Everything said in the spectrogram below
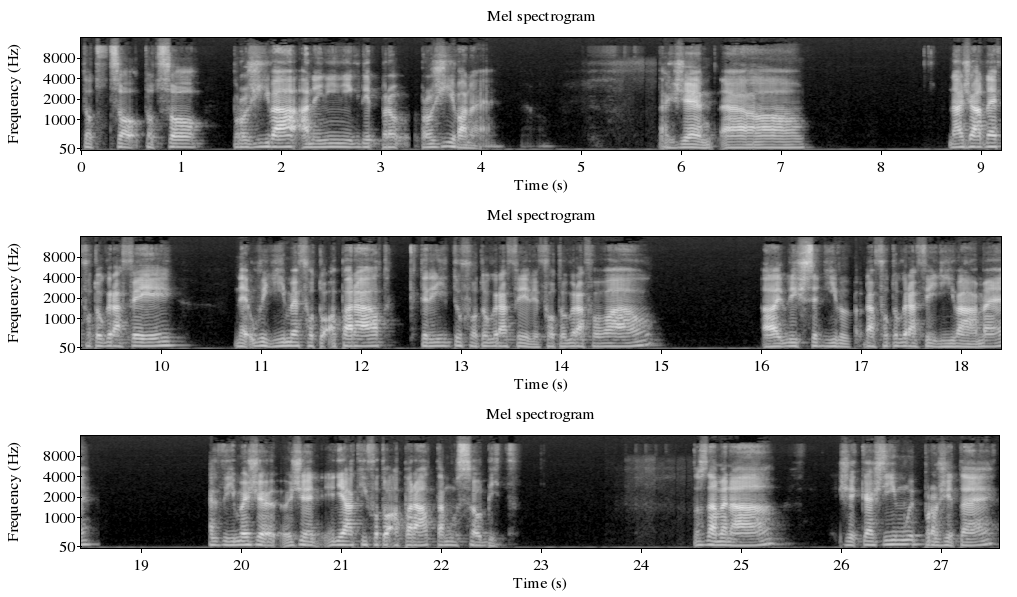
to, co, to, co prožívá a není nikdy pro, prožívané. Takže uh, na žádné fotografii neuvidíme fotoaparát, který tu fotografii vyfotografoval, ale když se dív, na fotografii díváme, tak víme, že, že nějaký fotoaparát tam musel být. To znamená, že každý můj prožitek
